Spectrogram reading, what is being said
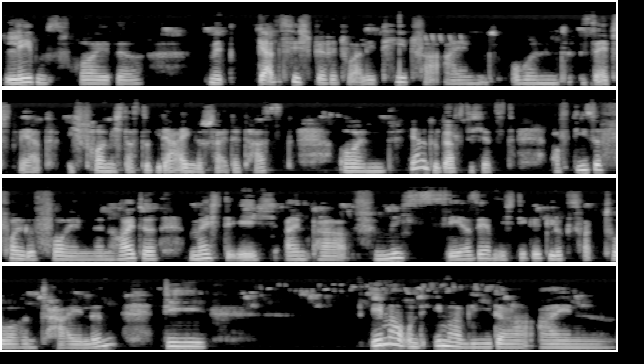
Lebensfreude mit ganz viel Spiritualität vereint und Selbstwert. Ich freue mich, dass du wieder eingeschaltet hast. Und ja, du darfst dich jetzt auf diese Folge freuen, denn heute möchte ich ein paar für mich sehr, sehr wichtige Glücksfaktoren teilen, die immer und immer wieder ein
